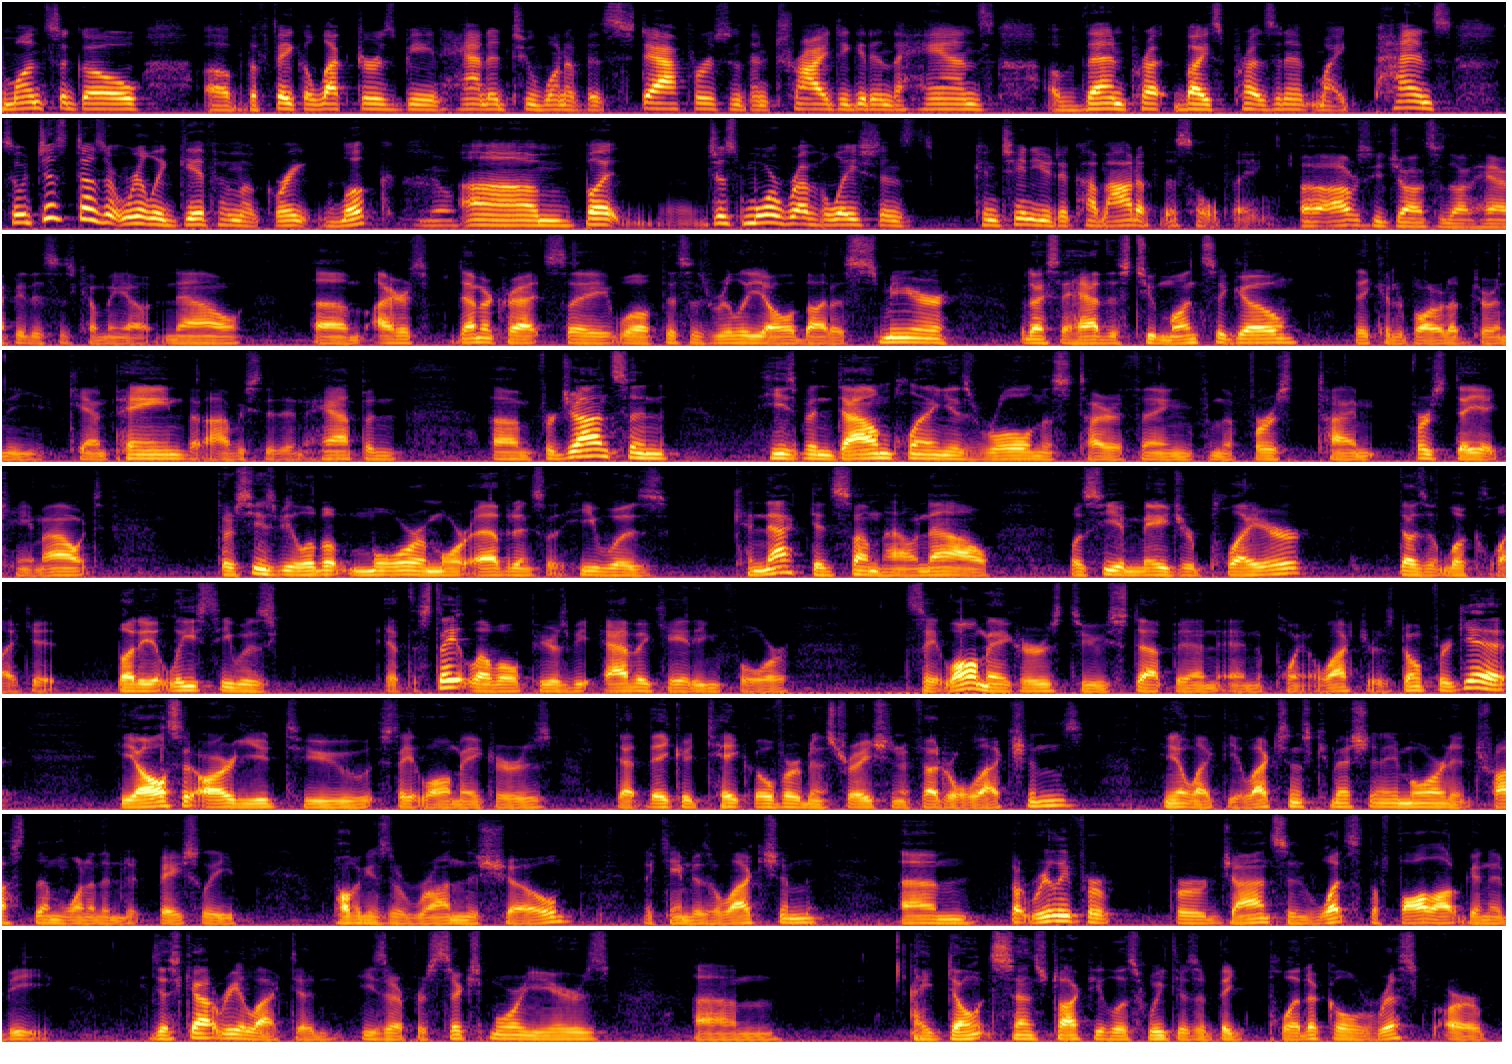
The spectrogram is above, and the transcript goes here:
months ago of the fake electors being handed to one of his staffers who then tried to get in the hands of then Pre- Vice President Mike Pence. So it just doesn't really give him a great look. No. Um, but just more revelations continue to come out of this whole thing. Uh, obviously, Johnson's not happy this is coming out now. Um, I heard Democrats say, well, if this is really all about a smear, would nice to have this two months ago. They could have brought it up during the campaign, but obviously it didn't happen. Um, for Johnson, he's been downplaying his role in this entire thing from the first time, first day it came out. There seems to be a little bit more and more evidence that he was connected somehow. Now, was he a major player? Doesn't look like it, but at least he was at the state level appears to be advocating for state lawmakers to step in and appoint electors. Don't forget, he also argued to state lawmakers that they could take over administration of federal elections. You know, like the Elections Commission anymore, didn't trust them. One of them basically Republicans to run the show that came to his election. Um, but really, for, for Johnson, what's the fallout going to be? He just got reelected. He's there for six more years. Um, I don't sense talk to people this week. There's a big political risk or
